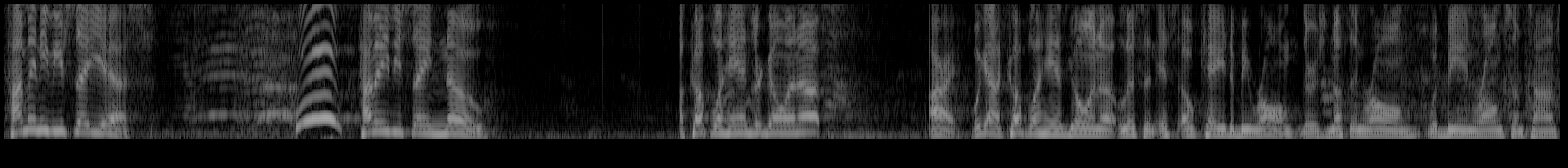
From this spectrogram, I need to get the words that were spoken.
How many of you say yes? yes. Woo! How many of you say no? A couple of hands are going up. All right, we got a couple of hands going up. Listen, it's okay to be wrong. There's nothing wrong with being wrong sometimes.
